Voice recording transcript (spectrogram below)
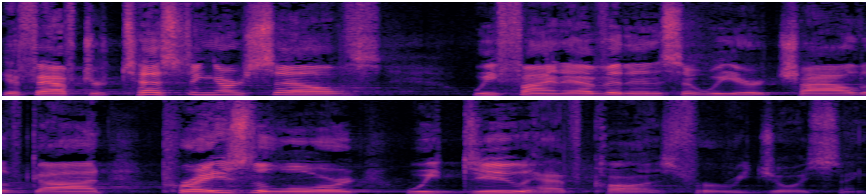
If after testing ourselves, we find evidence that we are a child of God, praise the Lord, we do have cause for rejoicing.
